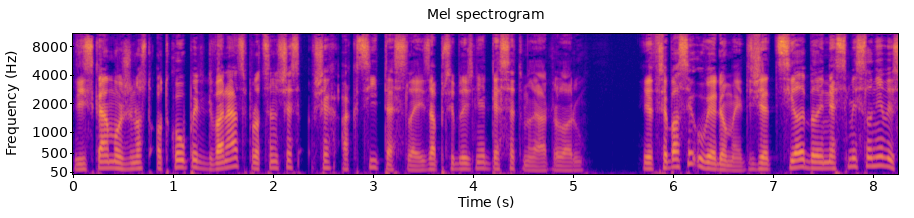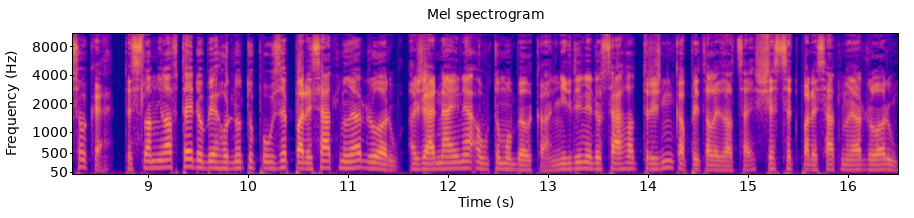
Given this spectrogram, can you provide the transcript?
získá možnost odkoupit 12% všech akcí Tesly za přibližně 10 miliard dolarů. Je třeba si uvědomit, že cíle byly nesmyslně vysoké. Tesla měla v té době hodnotu pouze 50 miliard dolarů a žádná jiná automobilka nikdy nedosáhla tržní kapitalizace 650 miliard dolarů.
